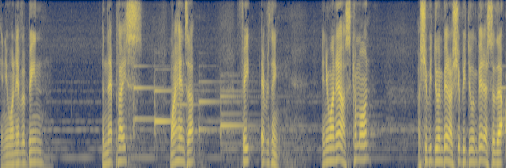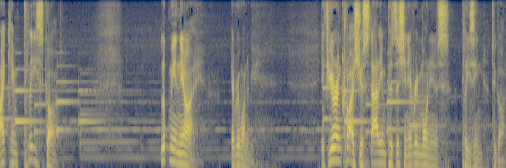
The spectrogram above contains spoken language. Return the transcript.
Anyone ever been in that place? My hands up feet, everything. Anyone else? Come on. I should be doing better. I should be doing better so that I can please God. Look me in the eye, every one of you. If you're in Christ, your starting position every morning is pleasing to God.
